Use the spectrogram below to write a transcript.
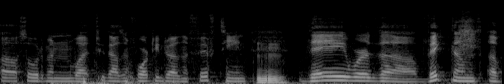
uh, so it would have been what 2014, 2015. Mm-hmm. They were the victims of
